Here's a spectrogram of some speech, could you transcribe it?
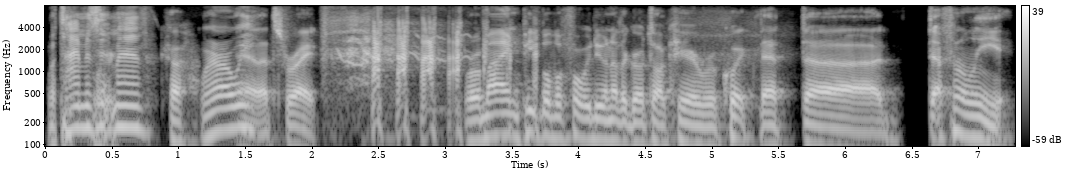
What time is We're, it, man? Where are we? Yeah, that's right. Remind people before we do another Grow Talk here, real quick, that uh, definitely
